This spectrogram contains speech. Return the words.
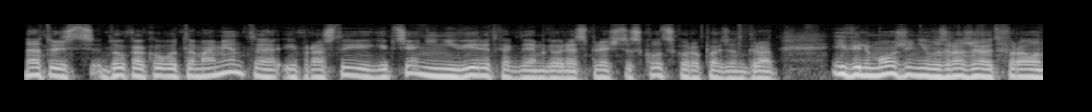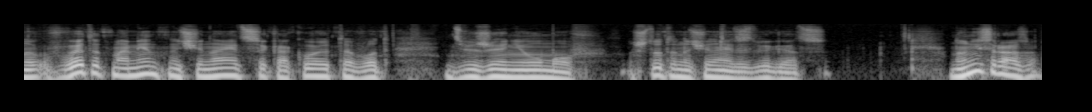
Да, то есть до какого-то момента и простые египтяне не верят, когда им говорят, спрячьте скот, скоро пойдет град. И вельможи не возражают фараону. В этот момент начинается какое-то вот движение умов. Что-то начинает сдвигаться. Но не сразу.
